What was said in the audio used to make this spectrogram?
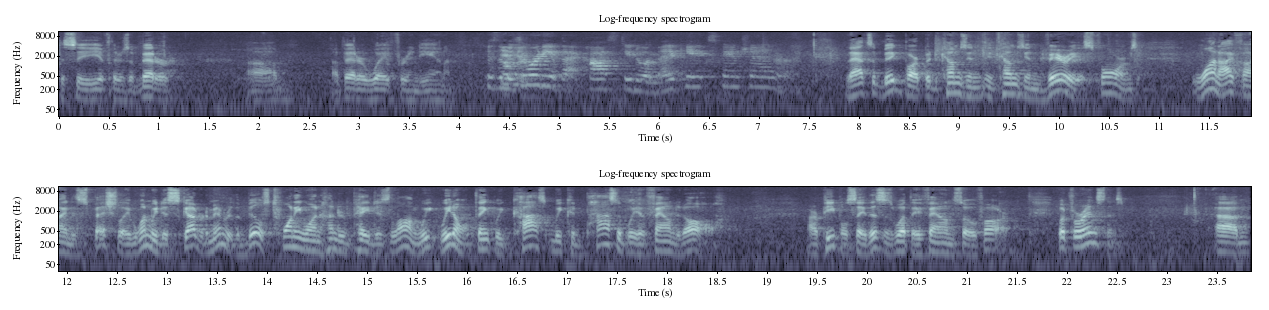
to see if there's a better, um, a better way for Indiana. Is the majority of that cost due to a Medicaid expansion or? That's a big part, but it comes in it comes in various forms. One I find especially one we discovered. Remember, the bill's 2,100 pages long. We we don't think we cost, we could possibly have found it all. Our people say this is what they found so far. But for instance, um,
